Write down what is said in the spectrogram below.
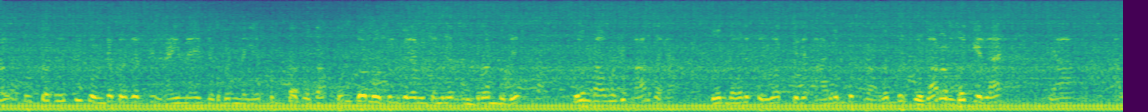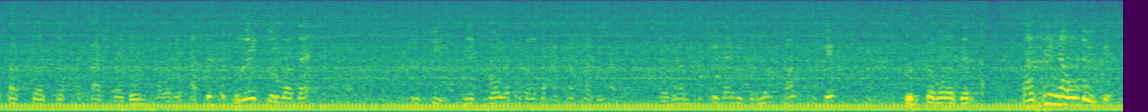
बघा पुस्तकावरती कोणत्या प्रकारची घाई नाही गडबड नाही आहे पुस्तक होता. पण दोन वसूल केला त्यामुळे अंतरामध्ये दोन धावामध्ये फार झाल्या. दोन धावाने सुरुवात केली आरंभ प्रारंभ शुभारंभ केला आहे. या आकाश आहे दोन धावाने अत्यंत सुरेख सुरुवात आहे. कृषी नेक्स्ट बॉल असं मला आकाशसाठी प्रोग्राम क्रिकेट आहे मित्रांनो टॉप क्रिकेट पुढचा बॉल असेल पासिंग डाऊन द विकेट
